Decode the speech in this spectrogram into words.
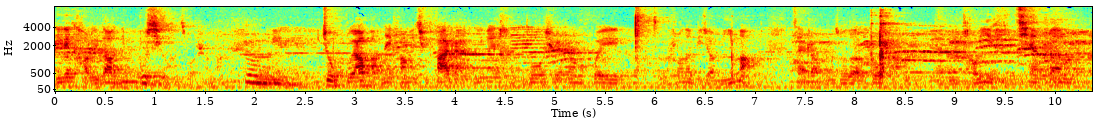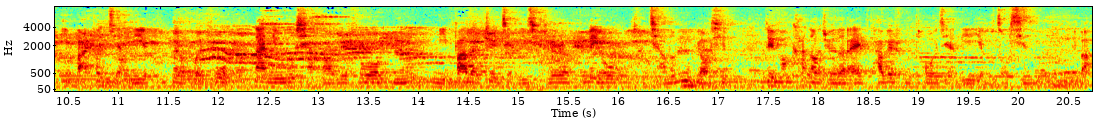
你得考虑到你不喜欢做什么，你就不要往那方面去发展，因为很多学生会怎么说呢？比较迷茫，在找工作的过程。你投一千份、一百份简历没有回复，那你有没有想到，就是说，嗯，你发的这简历其实没有很强的目标性，对方看到觉得，哎，他为什么投我简历也不走心，对吧？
